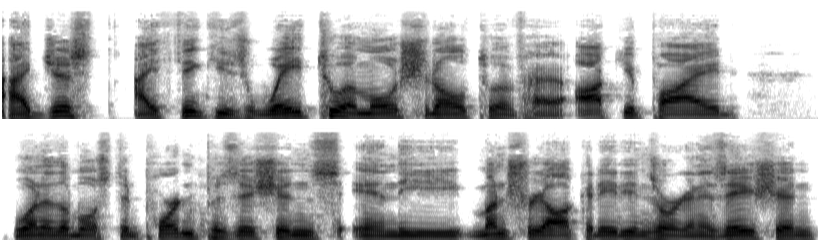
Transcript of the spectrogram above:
I just I think he's way too emotional to have uh, occupied one of the most important positions in the Montreal Canadiens organization.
